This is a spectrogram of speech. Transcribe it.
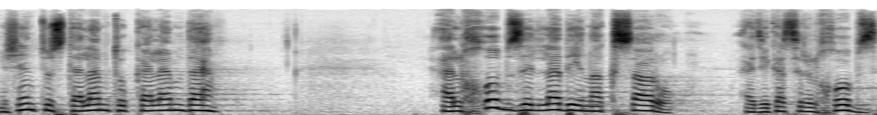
مش أنتوا استلمتوا الكلام ده؟ الخبز الذي نكسره أدي كسر الخبز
